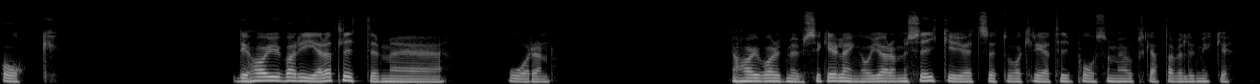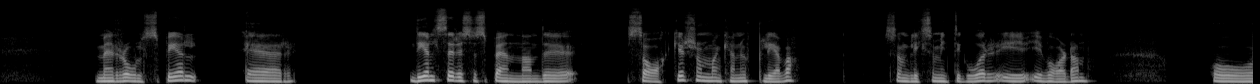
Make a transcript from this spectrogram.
Och det har ju varierat lite med åren. Jag har ju varit musiker länge och göra musik är ju ett sätt att vara kreativ på som jag uppskattar väldigt mycket. Men rollspel är... Dels är det så spännande saker som man kan uppleva som liksom inte går i, i vardagen. Och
